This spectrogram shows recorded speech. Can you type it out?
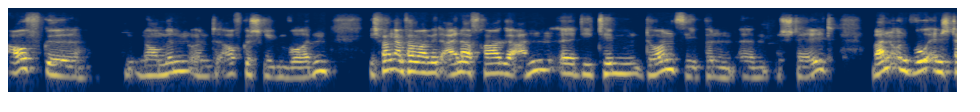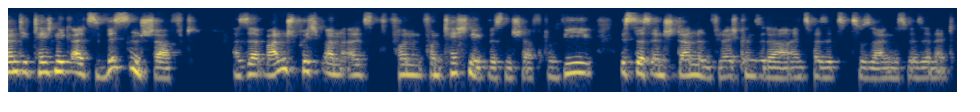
aufgenommen und aufgeschrieben worden. Ich fange einfach mal mit einer Frage an, äh, die Tim Dornsiepen äh, stellt. Wann und wo entstand die Technik als Wissenschaft? Also wann spricht man als von, von Technikwissenschaft und wie ist das entstanden? Vielleicht können Sie da ein, zwei Sätze zu sagen, das wäre sehr nett.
